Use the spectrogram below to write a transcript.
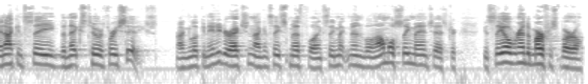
and I can see the next two or three cities. I can look in any direction. I can see Smithville. I can see McMinnville and almost see Manchester. I can see over into Murfreesboro.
